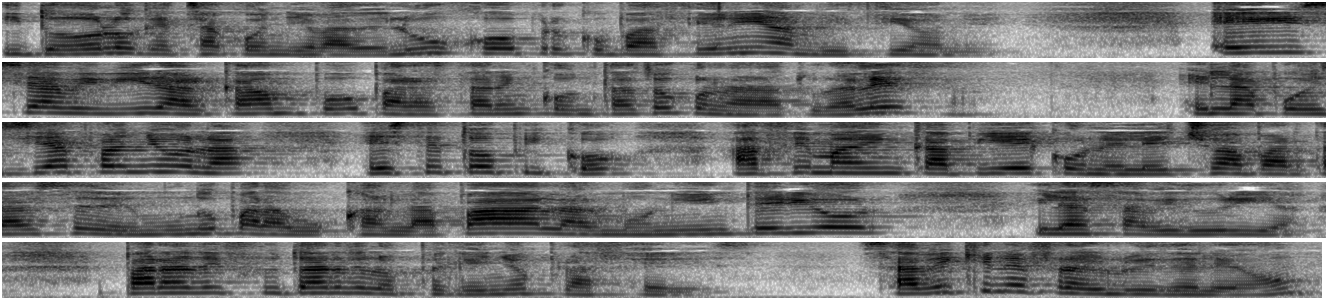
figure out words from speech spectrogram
y todo lo que está conlleva de lujo, preocupación y ambiciones, e irse a vivir al campo para estar en contacto con la naturaleza. En la poesía española, este tópico hace más hincapié con el hecho de apartarse del mundo para buscar la paz, la armonía interior y la sabiduría, para disfrutar de los pequeños placeres. ¿Sabéis quién es Fray Luis de León?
